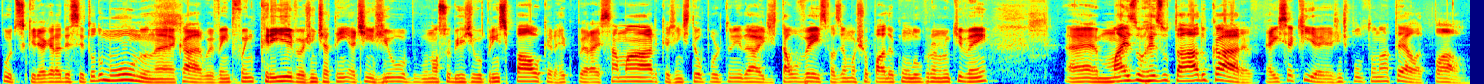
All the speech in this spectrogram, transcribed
putz, queria agradecer todo mundo, né? Cara, o evento foi incrível, a gente atingiu o nosso objetivo principal, que era recuperar essa marca, a gente ter a oportunidade de talvez fazer uma chopada com lucro no ano que vem. É, mas o resultado, cara, é isso aqui. Aí a gente plotou na tela. Pau,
